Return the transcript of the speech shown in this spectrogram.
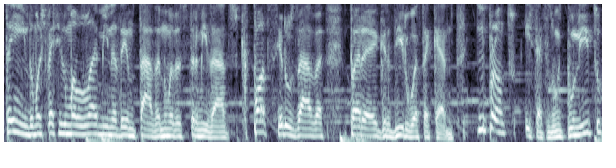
tem ainda uma espécie de uma lâmina dentada numa das extremidades que pode ser usada para agredir o atacante. E pronto, isto é tudo muito bonito.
